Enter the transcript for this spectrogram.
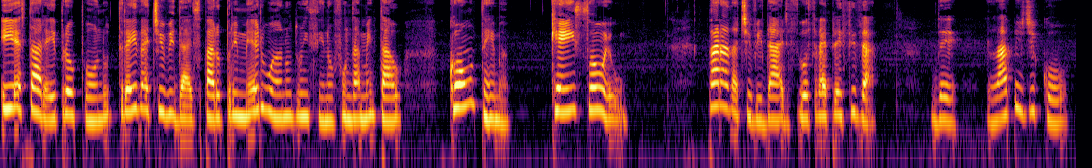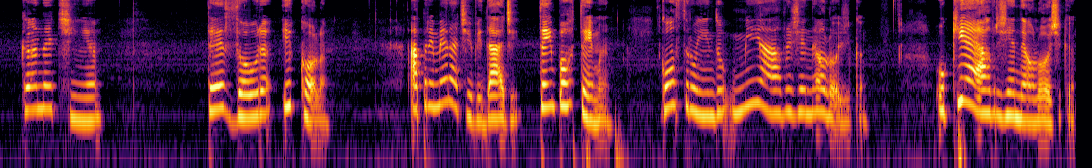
e estarei propondo três atividades para o primeiro ano do ensino fundamental com o tema Quem sou eu? Para as atividades, você vai precisar de lápis de cor, canetinha, tesoura e cola. A primeira atividade tem por tema Construindo minha árvore genealógica. O que é árvore genealógica?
